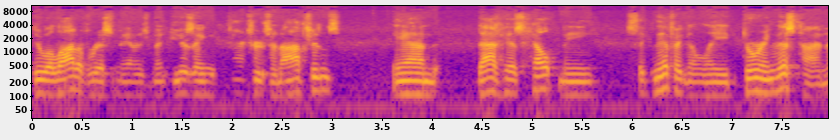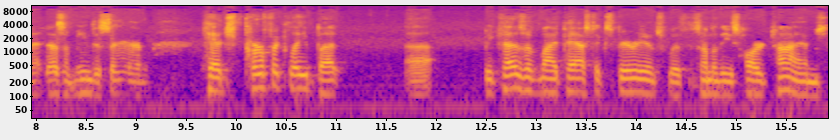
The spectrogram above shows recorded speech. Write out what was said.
do a lot of risk management using futures and options, and that has helped me significantly during this time. That doesn't mean to say I'm hedged perfectly, but uh, because of my past experience with some of these hard times,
